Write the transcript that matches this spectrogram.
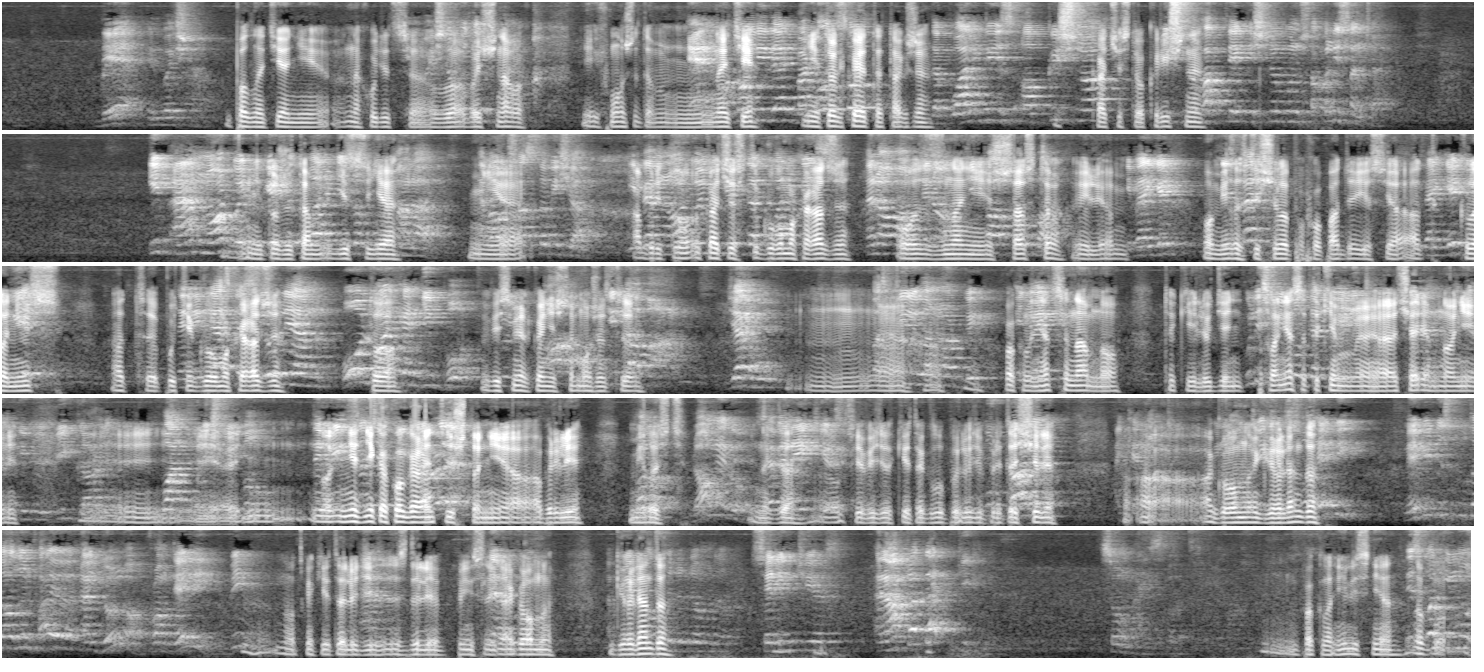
полноте они находятся в вайшнавах, и их можно там найти. Не только это, также качество Кришны. Они тоже там, если я не обрету качество Гуру Махараджа о знании шастр или о милости Шила Прабхупады, если я отклонюсь от пути Гуру Махараджа, то весь мир, конечно, может э, э, поклоняться нам, но такие люди поклоняться таким э, ачарям, но они но нет никакой гарантии, что они обрели милость. Иногда вот я видел, какие-то глупые люди притащили огромную гирлянду. Ну, вот какие-то люди сдали, принесли огромную гирлянду. Поклонились мне. Ну, ну,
